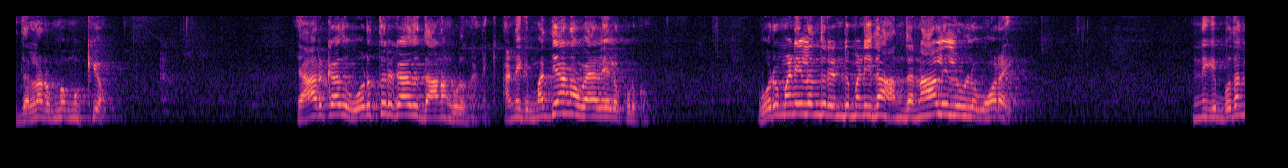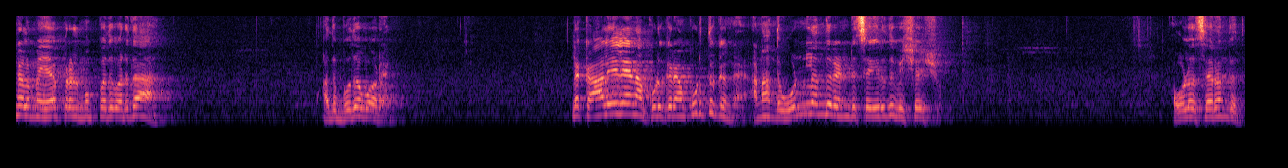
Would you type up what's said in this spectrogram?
இதெல்லாம் ரொம்ப முக்கியம். யாருக்காவது ஒருத்தருக்காவது தானம் கொடுங்க அன்றைக்கி அன்றைக்கி மத்தியானம் வேலையில் கொடுக்கும். ஒரு மணிலேருந்து ரெண்டு மணி தான் அந்த நாளில் உள்ள ஓரை. இன்றைக்கி புதன்கிழமை ஏப்ரல் முப்பது வருதா? அது புத ஓரை. இல்லை காலையிலே நான் கொடுக்குறேன் கொடுத்துக்குங்க. ஆனால் அந்த ஒன்றுலேருந்து ரெண்டு செய்கிறது விசேஷம். அவ்வளோ சிறந்தது.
